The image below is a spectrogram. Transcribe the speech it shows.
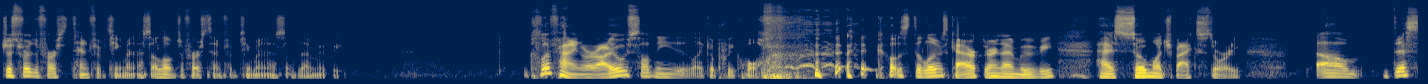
just for the first 10, 15 minutes. I love the first 10, 15 minutes of that movie. Cliffhanger, I always thought needed like a prequel because Stallone's character in that movie has so much backstory. Um, this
